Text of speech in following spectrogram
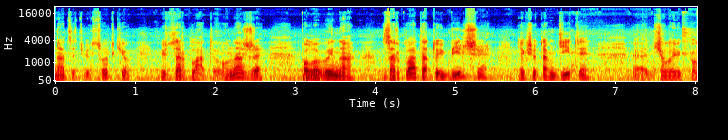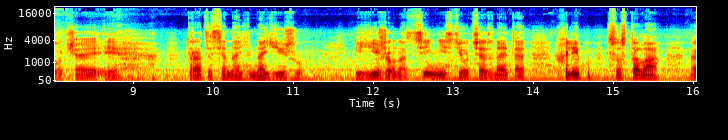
15% від зарплати. У нас же половина зарплати, а то й більше, якщо там діти, е, чоловік отримує і тратиться на, на їжу. І їжа у нас цінність, і оце, знаєте, хліб со стола е,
